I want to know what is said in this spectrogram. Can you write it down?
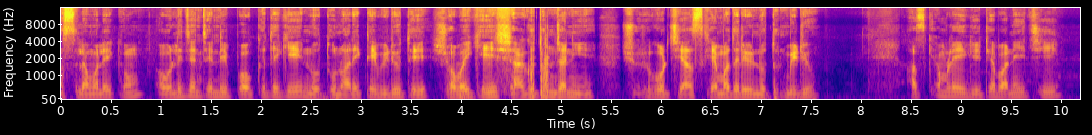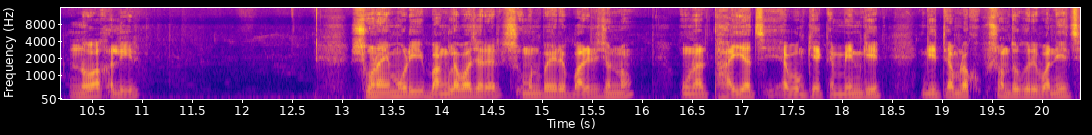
আসসালামু আলাইকুম। অলিজেন চ্যানেলের পক্ষ থেকে নতুন আরেকটা ভিডিওতে সবাইকে স্বাগতম জানিয়ে শুরু করছি আজকে আমাদের এই নতুন ভিডিও। আজকে আমরা এই গেটটা বানিয়েছি নোয়াখালীর সোনাইমুড়ি বাংলা বাজারের সুমন ভাইয়ের বাড়ির জন্য। ওনার থাই আছে এবং কি একটা মেন গেট গেটটা আমরা খুব সুন্দর করে বানিয়েছি,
